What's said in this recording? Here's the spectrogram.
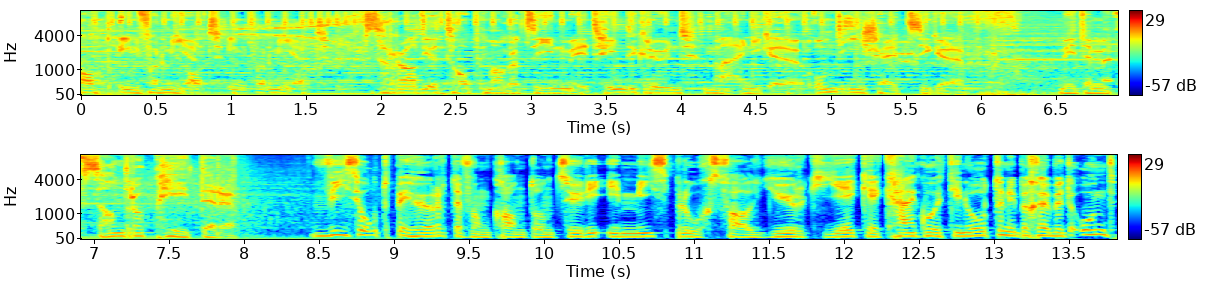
Top informiert. informiert. Das Radio Top Magazin mit Hintergrund, Meinungen und Einschätzungen mit dem Sandra Peter. Wieso die Behörden vom Kanton Zürich im Missbrauchsfall Jürg Jäge keine guten Noten bekommen und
